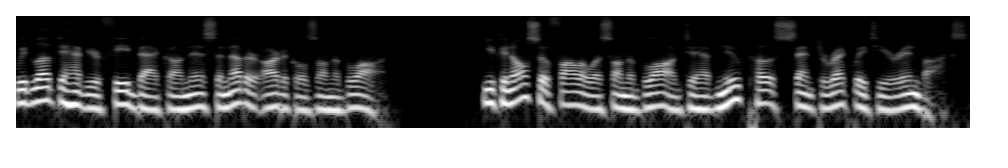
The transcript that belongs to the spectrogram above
We'd love to have your feedback on this and other articles on the blog. You can also follow us on the blog to have new posts sent directly to your inbox.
